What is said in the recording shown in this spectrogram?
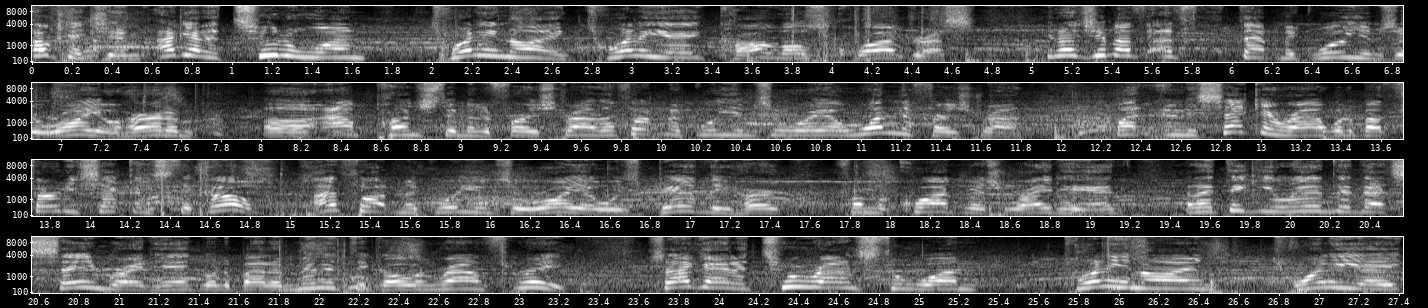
Okay, Jim, I got a two to one, 29, 28, Carlos Cuadras. You know, Jim, I, th I that McWilliams Arroyo hurt him, uh, punched him in the first round. I thought McWilliams Arroyo won the first round. But in the second round, with about 30 seconds to go, I thought McWilliams Arroyo was badly hurt from a Cuadras right hand. And I think he landed that same right hand with about a minute to go in round three. So I got it two rounds to one, 29 28.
